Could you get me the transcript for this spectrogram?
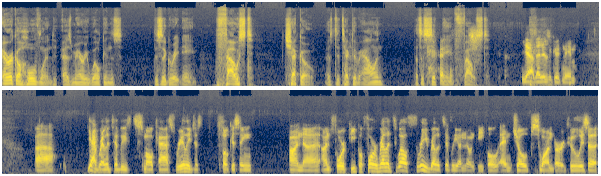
Erica Hovland as Mary Wilkins. This is a great name. Faust Checo as Detective Allen. That's a sick name, Faust. Yeah, that is a good name. Uh, yeah, relatively small cast. Really, just focusing on uh, on four people, four relative, well, three relatively unknown people, and Joe Swanberg, who is a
